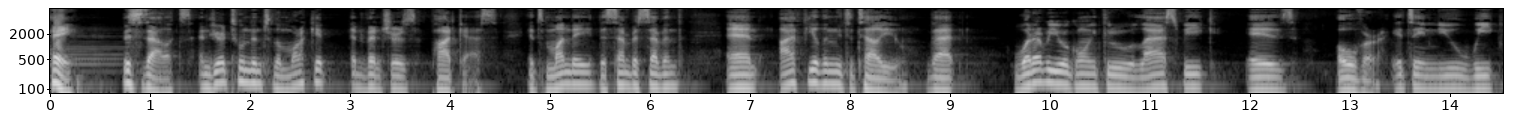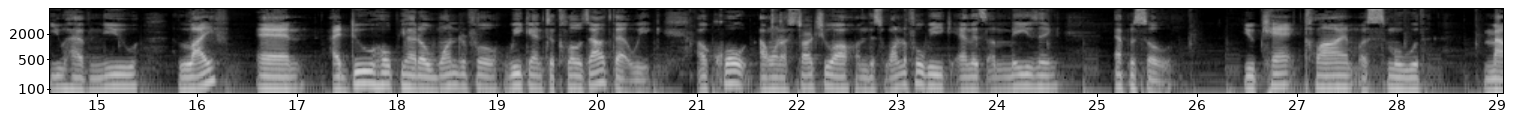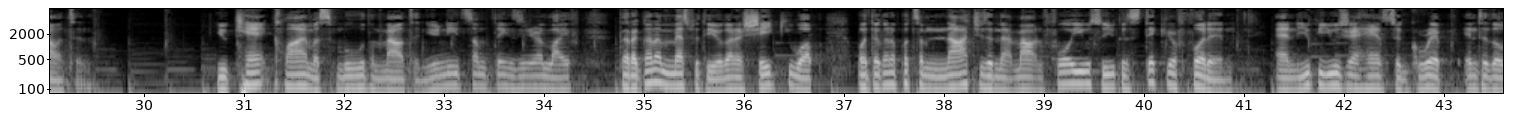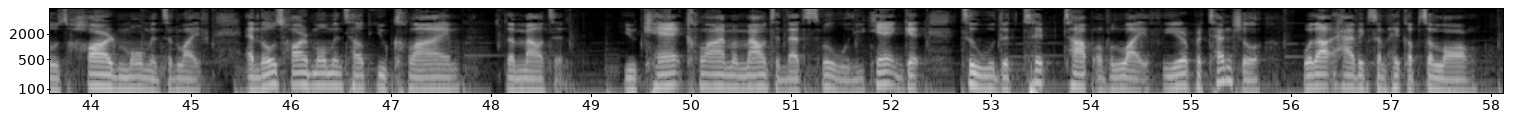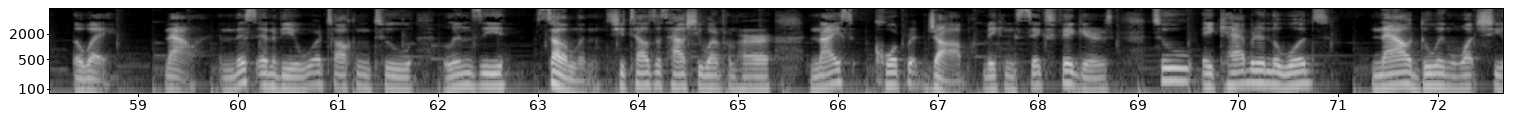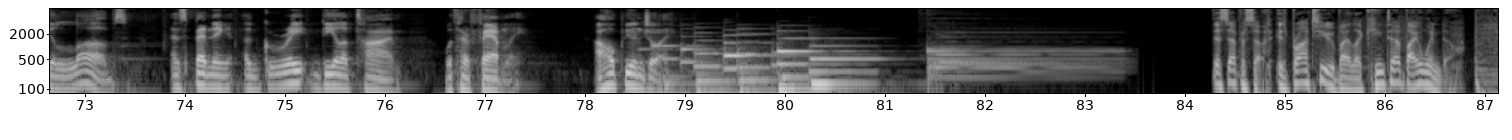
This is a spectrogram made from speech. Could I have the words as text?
Hey, this is Alex, and you're tuned into the Market Adventures podcast. It's Monday, December 7th, and I feel the need to tell you that whatever you were going through last week is over. It's a new week. You have new life, and I do hope you had a wonderful weekend to close out that week. A quote I want to start you off on this wonderful week and this amazing episode. You can't climb a smooth mountain. You can't climb a smooth mountain. You need some things in your life that are to mess with you, are to shake you up, but they're to put some notches in that mountain for you so you can stick your foot in and you can use your hands to grip into those hard moments in life. And those hard moments help you climb the mountain. You can't climb a mountain that's smooth. You can't get to the tip top of life, your potential without having some hiccups along the way. Now, in this interview, we're talking to Lindsay Sutherland. She tells us how she went from her nice corporate job, making six figures, to a cabin in the woods, now doing what she loves and spending a great deal of time with her family. I hope you enjoy. This episode is brought to you by La Quinta by Wyndham.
